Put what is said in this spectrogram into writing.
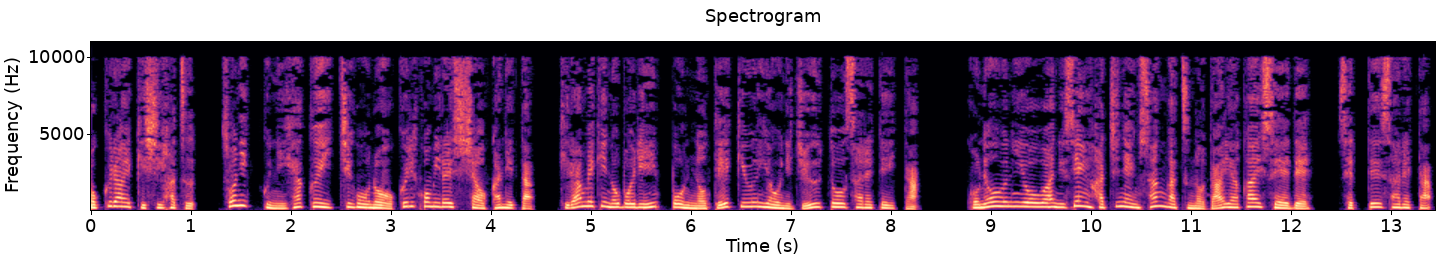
小倉駅始発、ソニック201号の送り込み列車を兼ねた、きらめき上り1本の定期運用に充当されていた。この運用は2008年3月のダイヤ改正で設定された。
